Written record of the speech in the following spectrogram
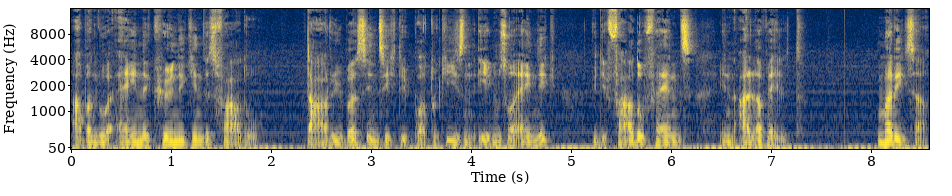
aber nur eine Königin des Fado. Darüber sind sich die Portugiesen ebenso einig wie die Fado-Fans in aller Welt. Marisa.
